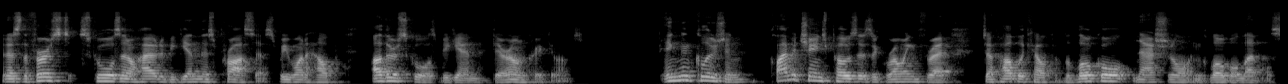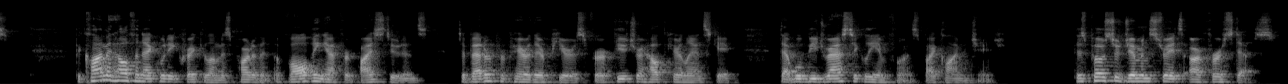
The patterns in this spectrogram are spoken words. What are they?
And as the first schools in Ohio to begin this process, we want to help other schools begin their own curriculums. In conclusion, climate change poses a growing threat to public health at the local, national, and global levels. The Climate Health and Equity curriculum is part of an evolving effort by students to better prepare their peers for a future healthcare landscape that will be drastically influenced by climate change. This poster demonstrates our first steps,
